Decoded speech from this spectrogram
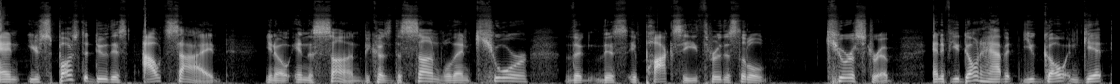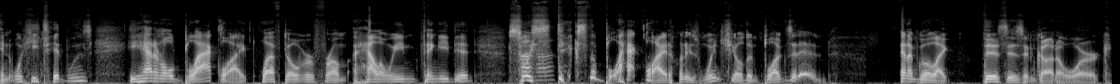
And you're supposed to do this outside, you know, in the sun, because the sun will then cure the this epoxy through this little cure strip. And if you don't have it, you go and get. And what he did was he had an old black light left over from a Halloween thing he did. So he uh-huh. sticks the black light on his windshield and plugs it in. And I'm going like, this isn't gonna work.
